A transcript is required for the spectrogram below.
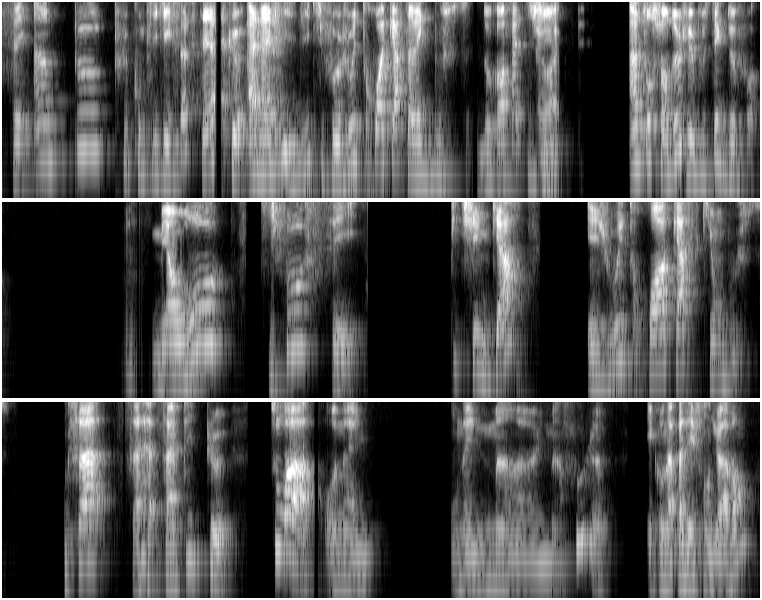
c'est un peu plus compliqué que ça. C'est-à-dire que Anali, il dit qu'il faut jouer trois cartes avec boost. Donc en fait, j'ai un tour sur deux, je vais booster que deux fois. Mm. Mais en gros, ce qu'il faut, c'est pitcher une carte et jouer trois cartes qui ont boost. Donc ça, ça, implique que soit on a a une main, full et qu'on n'a pas défendu avant,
